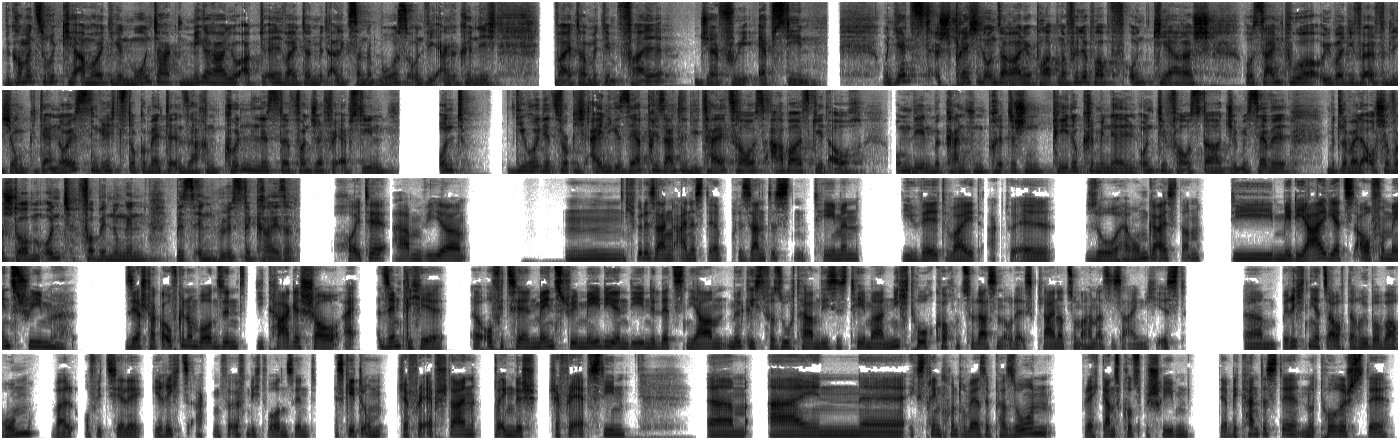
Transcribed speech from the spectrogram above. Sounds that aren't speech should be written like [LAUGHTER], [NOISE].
Willkommen zurück hier am heutigen Montag. Mega Radio aktuell weiter mit Alexander Boos und wie angekündigt weiter mit dem Fall Jeffrey Epstein. Und jetzt sprechen unser Radiopartner Philipp Hopf und Kiarash Hosseinpur über die Veröffentlichung der neuesten Gerichtsdokumente in Sachen Kundenliste von Jeffrey Epstein. Und die holt jetzt wirklich einige sehr brisante Details raus, aber es geht auch um den bekannten britischen Pädokriminellen und TV-Star Jimmy Savile, mittlerweile auch schon verstorben, und Verbindungen bis in höchste Kreise. Heute haben wir, hm, ich würde sagen, eines der brisantesten Themen, die weltweit aktuell so herumgeistern, die medial jetzt auch vom Mainstream sehr stark aufgenommen worden sind. Die Tagesschau, äh, sämtliche äh, offiziellen Mainstream-Medien, die in den letzten Jahren möglichst versucht haben, dieses Thema nicht hochkochen zu lassen oder es kleiner zu machen, als es eigentlich ist, ähm, berichten jetzt auch darüber, warum, weil offizielle Gerichtsakten veröffentlicht worden sind. Es geht um Jeffrey Epstein, auf Englisch Jeffrey Epstein, ähm, eine extrem kontroverse Person, vielleicht ganz kurz beschrieben, der bekannteste, notorischste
